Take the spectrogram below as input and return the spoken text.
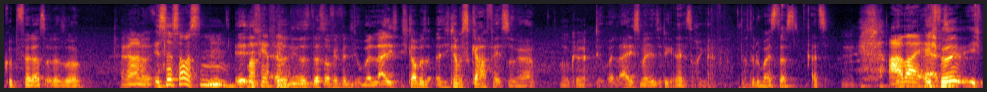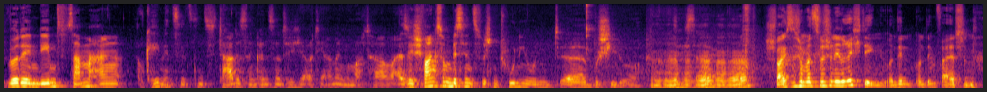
Goodfellas oder so? Keine Ahnung. Ist das aus dem Äh, ich- Mafia-Film? Also dieses, das ist auf jeden Fall, du beleidigst, ich glaube, ich glaube Scarface sogar. Okay. Du beleidigst meine Intelligenz, ist doch egal. Ich dachte, du weißt das. Als, Aber ich, wür, ich würde in dem Zusammenhang, okay, wenn es jetzt ein Zitat ist, dann können es natürlich auch die anderen gemacht haben. Also ich schwank so ein bisschen zwischen Tuni und äh, Bushido. muss ich sagen. schwankst du schon mal zwischen den richtigen und, den, und dem falschen.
